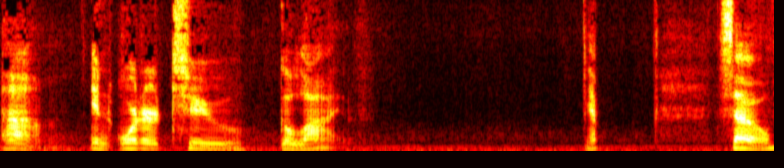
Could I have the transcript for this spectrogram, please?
um, in order to go live. Yep. So,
